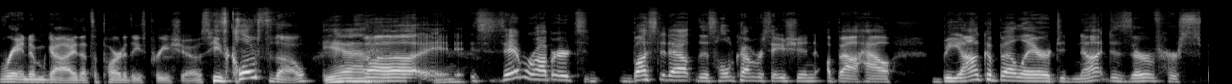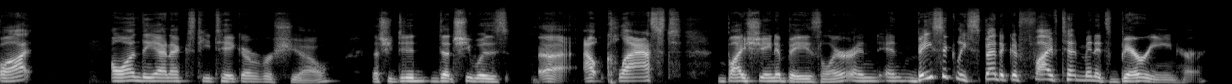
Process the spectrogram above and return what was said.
random guy that's a part of these pre-shows. He's close though. Yeah, Uh, yeah. Sam Roberts busted out this whole conversation about how Bianca Belair did not deserve her spot on the NXT Takeover show. That she did. That she was uh, outclassed by Shayna Baszler, and and basically spent a good five ten minutes burying her.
